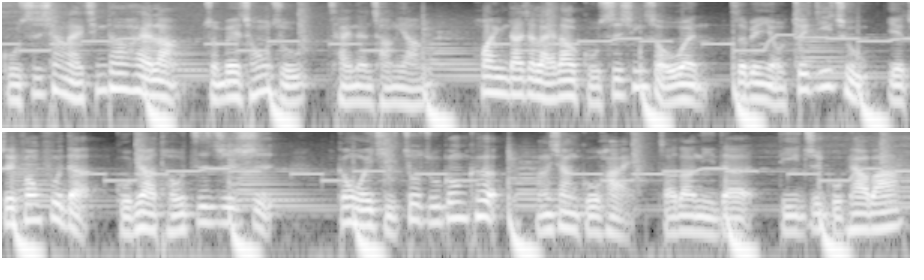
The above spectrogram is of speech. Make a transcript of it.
股市向来惊涛骇浪，准备充足才能徜徉。欢迎大家来到股市新手问，这边有最基础也最丰富的股票投资知识，跟我一起做足功课，航向股海，找到你的第一支股票吧。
